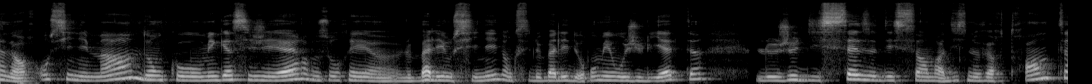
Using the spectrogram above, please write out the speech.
Alors, au cinéma, donc au Méga CGR, vous aurez euh, le ballet au ciné, donc c'est le ballet de Roméo et Juliette, le jeudi 16 décembre à 19h30,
